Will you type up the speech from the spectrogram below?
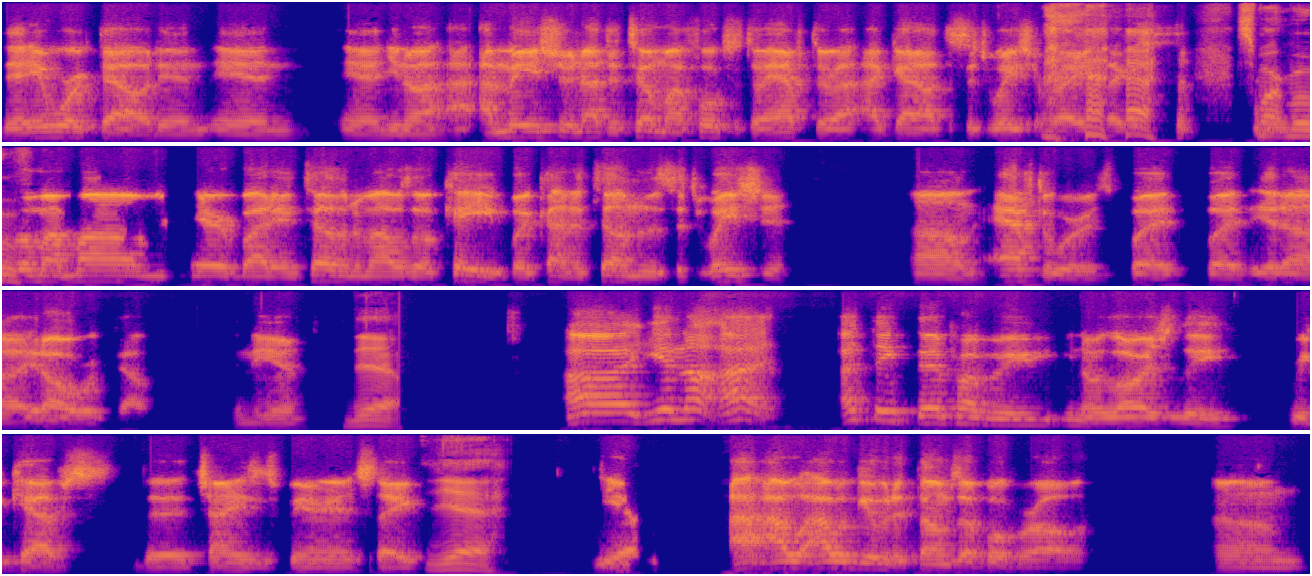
that it worked out, and and and you know, I, I made sure not to tell my folks until after I, I got out the situation, right? Like, Smart move. with my mom and everybody and telling them I was okay, but kind of telling them the situation um, afterwards. But but it uh it all worked out in the end. Yeah. Uh yeah, no, I I think that probably you know largely recaps the Chinese experience. Like Yeah. I I, I would give it a thumbs up overall. Um,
